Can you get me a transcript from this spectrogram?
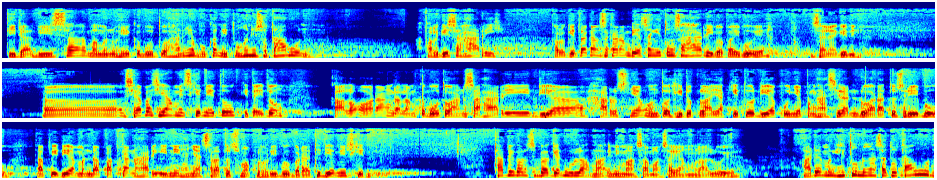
tidak bisa memenuhi kebutuhannya bukan hitungannya setahun apalagi sehari kalau kita kan sekarang biasa ngitung sehari Bapak Ibu ya. Misalnya gini. Uh, siapa sih yang miskin itu? Kita hitung kalau orang dalam kebutuhan sehari dia harusnya untuk hidup layak itu dia punya penghasilan 200 ribu. Tapi dia mendapatkan hari ini hanya 150 ribu. Berarti dia miskin. Tapi kalau sebagian ulama ini masa-masa yang lalu ya. Ada yang menghitung dengan satu tahun.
